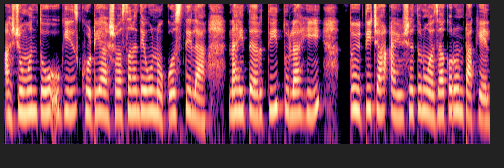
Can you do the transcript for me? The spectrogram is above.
आशू म्हणतो उगीच खोटी आश्वासनं देऊ नकोस तिला नाहीतर ती तुलाही तू तिच्या आयुष्यातून वजा करून टाकेल.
